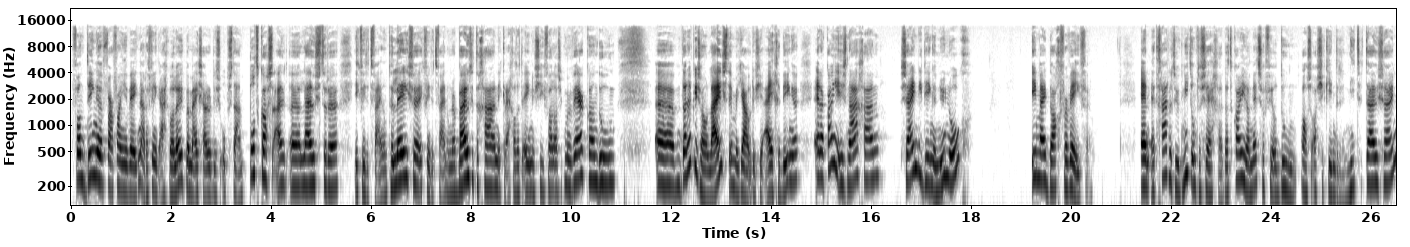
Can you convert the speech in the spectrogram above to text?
van dingen waarvan je weet, nou dat vind ik eigenlijk wel leuk. Bij mij zou er dus op staan podcast uit, uh, luisteren. Ik vind het fijn om te lezen. Ik vind het fijn om naar buiten te gaan. Ik krijg altijd energie van als ik mijn werk kan doen. Um, dan heb je zo'n lijst en met jou dus je eigen dingen. En dan kan je eens nagaan, zijn die dingen nu nog in mijn dag verweven? En het gaat natuurlijk niet om te zeggen, dat kan je dan net zoveel doen als als je kinderen niet thuis zijn.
